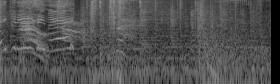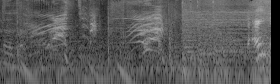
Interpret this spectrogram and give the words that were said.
Take it easy, man. Dang!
